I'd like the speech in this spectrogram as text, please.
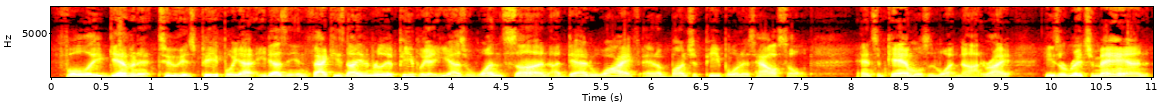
fully given it to his people yet. He doesn't, in fact, he's not even really a people yet. He has one son, a dead wife, and a bunch of people in his household, and some camels and whatnot, right? He's a rich man,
